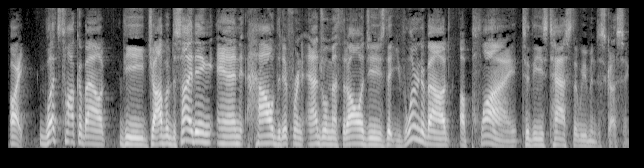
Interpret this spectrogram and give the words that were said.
All right, let's talk about the job of deciding and how the different agile methodologies that you've learned about apply to these tasks that we've been discussing.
